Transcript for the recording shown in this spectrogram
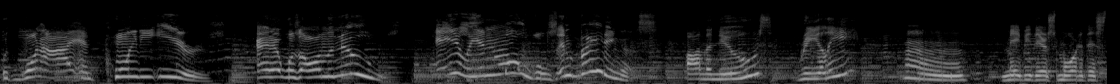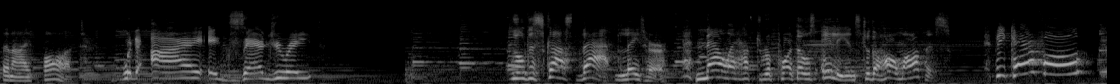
with one eye and pointy ears. And it was on the news. Alien moguls invading us. On the news? Really? Hmm. Maybe there's more to this than I thought. Would I exaggerate? We'll discuss that later. Now I have to report those aliens to the Home Office. Be careful!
